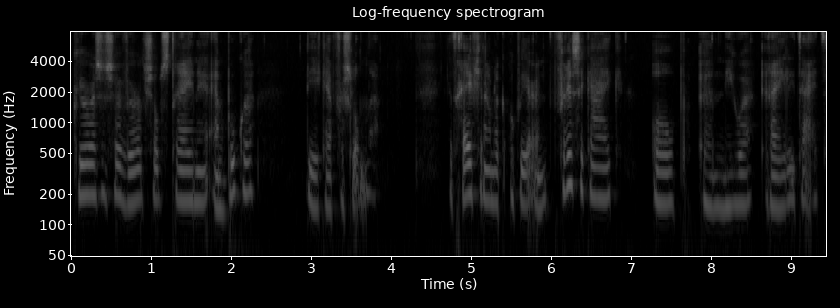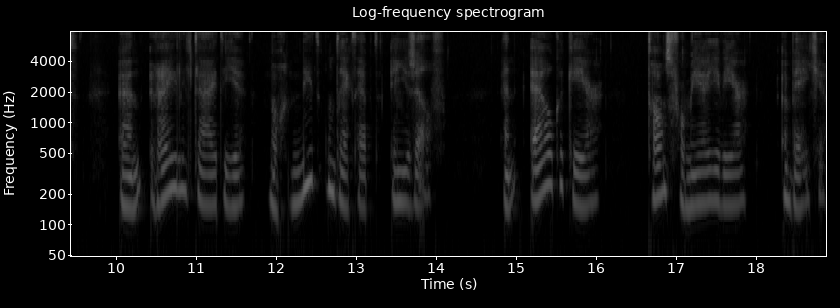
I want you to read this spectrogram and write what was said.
cursussen, workshops, trainingen en boeken die ik heb verslonden. Het geeft je namelijk ook weer een frisse kijk op een nieuwe realiteit. Een realiteit die je nog niet ontdekt hebt in jezelf. En elke keer transformeer je weer een beetje.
